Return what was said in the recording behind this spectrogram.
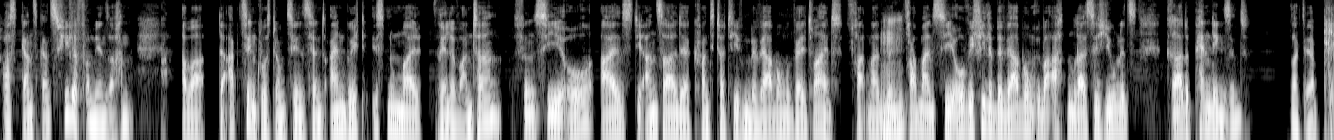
Du hast ganz ganz viele von den Sachen. Aber der Aktienkurs, der um 10 Cent einbricht, ist nun mal relevanter für einen CEO als die Anzahl der quantitativen Bewerbungen weltweit. Frag mal, Mhm. frag mal einen CEO, wie viele Bewerbungen über 38 Units gerade pending sind. Sagt er, pff,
